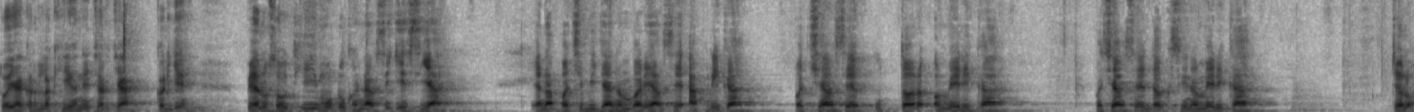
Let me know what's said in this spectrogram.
તો એ આગળ લખી અને ચર્ચા કરીએ. પહેલો સૌથી મોટો ખંડ આવશે એશિયા. એના પછી બીજા નંબરે આવશે આફ્રિકા. પછી આવશે ઉત્તર અમેરિકા. પછી આવશે દક્ષિણ અમેરિકા. ચલો.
